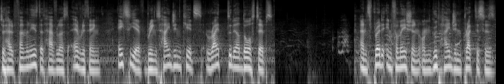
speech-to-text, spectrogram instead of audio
To help families that have lost everything, ACF brings hygiene kits right to their doorsteps and spread information on good hygiene practices.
